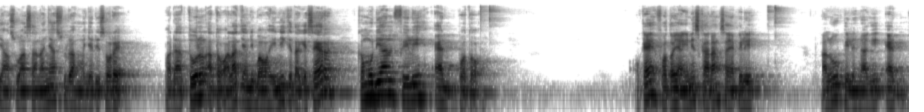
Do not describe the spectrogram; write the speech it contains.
yang suasananya sudah menjadi sore. Pada tool atau alat yang di bawah ini kita geser, kemudian pilih add photo. Oke, foto yang ini sekarang saya pilih. Lalu pilih lagi add.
